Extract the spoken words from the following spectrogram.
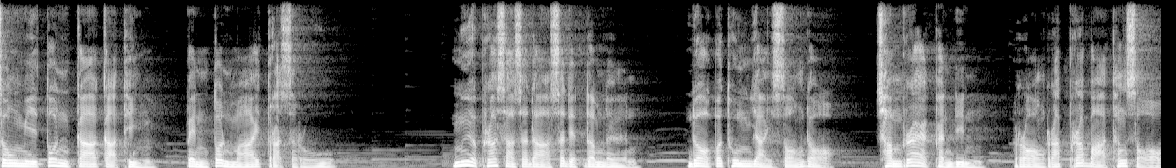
ทรงมีต้นกากะทิงเป็นต้นไม้ตรัสรู้ เมื่อพระศาสดาเสด็จดำเนิน ดอกปทุมใหญ่สองดอกชำแรกแผ่นดินรองรับพระบาททั้งสอง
